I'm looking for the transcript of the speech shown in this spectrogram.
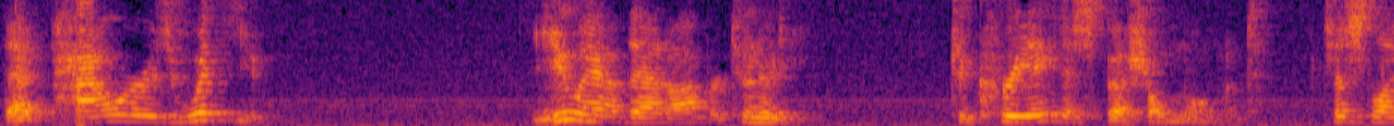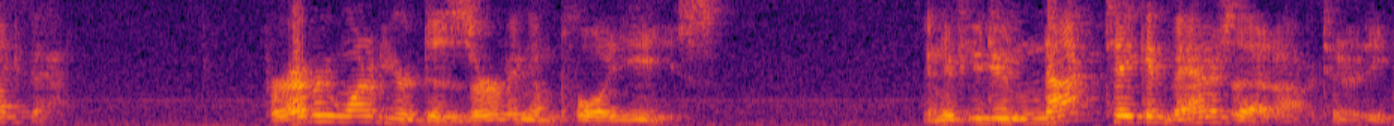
that power is with you. You have that opportunity to create a special moment, just like that for every one of your deserving employees. And if you do not take advantage of that opportunity,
